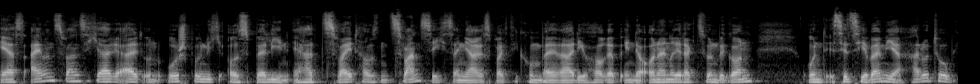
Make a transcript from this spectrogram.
Er ist 21 Jahre alt und ursprünglich aus Berlin. Er hat 2020 sein Jahrespraktikum bei Radio Horeb in der Online-Redaktion begonnen und ist jetzt hier bei mir. Hallo Tobi,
